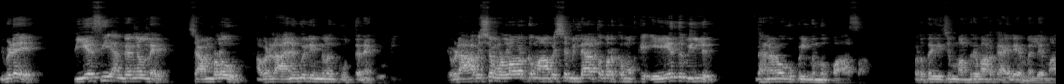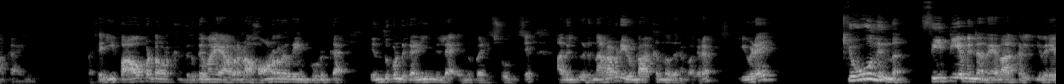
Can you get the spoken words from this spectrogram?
ഇവിടെ പി എസ് സി അംഗങ്ങളുടെ ശമ്പളവും അവരുടെ ആനുകൂല്യങ്ങളും കുത്തനെ കൂട്ടി. ഇവിടെ ആവശ്യമുള്ളവർക്കും ആവശ്യമില്ലാത്തവർക്കും ഒക്കെ ഏത് ബില്ലും ധനവകുപ്പിൽ നിന്ന് പാസ്സാകും പ്രത്യേകിച്ചും മന്ത്രിമാർക്കായാലും എം എൽ എമാർക്കായാലും പക്ഷേ ഈ പാവപ്പെട്ടവർക്ക് കൃത്യമായി അവരുടെ ഹോണറേറിയം കൊടുക്കാൻ എന്തുകൊണ്ട് കഴിയുന്നില്ല എന്ന് പരിശോധിച്ച് അതിൽ ഒരു നടപടി ഉണ്ടാക്കുന്നതിന് പകരം ഇവിടെ ക്യൂ നിന്ന് സി പി എമ്മിന്റെ നേതാക്കൾ ഇവരെ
